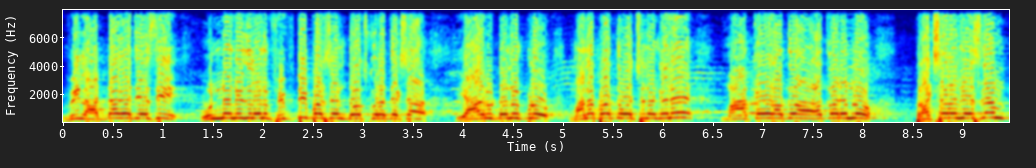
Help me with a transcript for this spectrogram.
వీళ్ళు అడ్డాగా చేసి ఉన్న నిధులను ఫిఫ్టీ పర్సెంట్ దోచుకున్నారు అధ్యక్ష. యారుటను ఇప్పుడు మన ప్రభుత్వం వచ్చినాకనే మా అక్కగారి ఆధ్వ- ఆధ్వర్యంలో ప్రక్షాళన చేసినాం.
